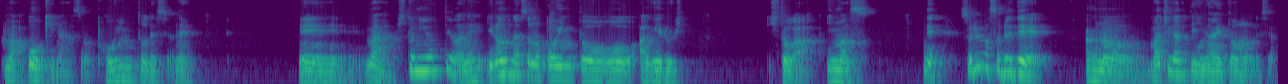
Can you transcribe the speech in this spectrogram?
まあ、大きなそのポイントですよね。えーまあ人によってはねいろんなそのポイントを挙げる人がいます。でそれはそれであの間違っていないと思うんですよ。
